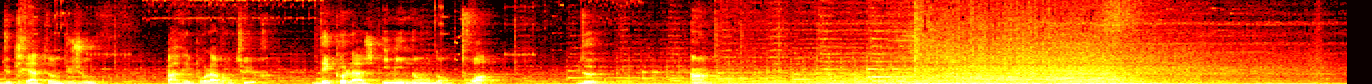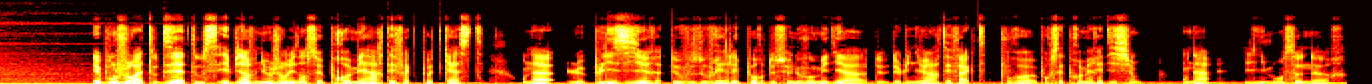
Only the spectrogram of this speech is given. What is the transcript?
du créateur du jour. Paré pour l'aventure? Décollage imminent dans 3, 2, 1. Et bonjour à toutes et à tous et bienvenue aujourd'hui dans ce premier Artefact Podcast. On a le plaisir de vous ouvrir les portes de ce nouveau média de, l'univers Artefact pour, euh, pour cette première édition. On a l'immense honneur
